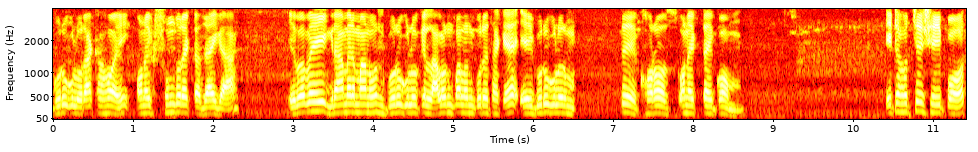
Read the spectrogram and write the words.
গরুগুলো রাখা হয়, অনেক সুন্দর একটা জায়গা। এভাবেই গ্রামের মানুষ গরুগুলোকে লালন পালন করে থাকে। এই গরুগুলোর তে খরচ অনেকটাই কম। এটা হচ্ছে সেই পথ।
